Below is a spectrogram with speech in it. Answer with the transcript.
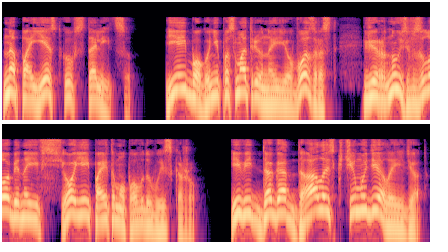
на поездку в столицу. Ей-богу, не посмотрю на ее возраст, вернусь в Злобино и все ей по этому поводу выскажу. И ведь догадалась, к чему дело идет.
